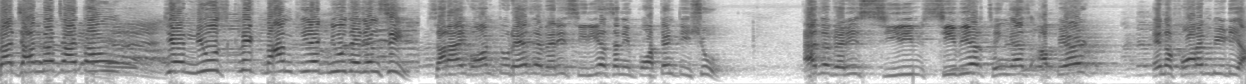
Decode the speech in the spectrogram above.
मैं जानना चाहता हूँ कि न्यूज़ क्लिक नाम की एक news agency sir I want to raise a very serious and important issue as a very severe thing as appeared in a foreign media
